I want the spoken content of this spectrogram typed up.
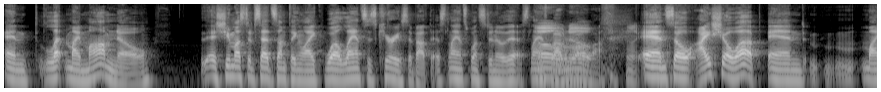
and let my mom know she must have said something like, "Well, Lance is curious about this. Lance wants to know this. Lance Oh, blah blah no. blah blah." And so I show up, and my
